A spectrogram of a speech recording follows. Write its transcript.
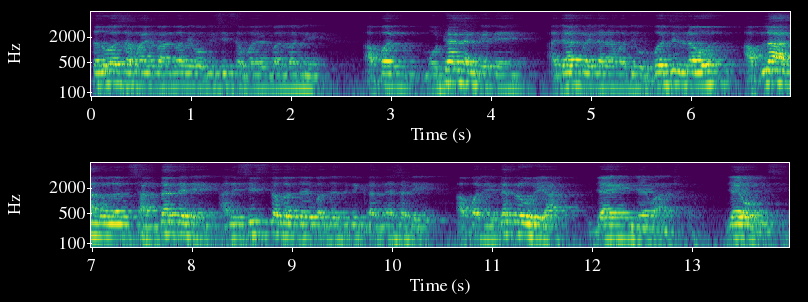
सर्व समाज बांधवांनी ओबीसी समाज बांधवांनी आपण मोठ्या संख्येने आझाद मैदानामध्ये उपस्थित राहून आपलं आंदोलन शांततेने आणि शिस्तबद्ध पद्धतीने करण्यासाठी आपण एकत्र होऊया जय हिंद जय महाराष्ट्र. जय ओबीसी.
